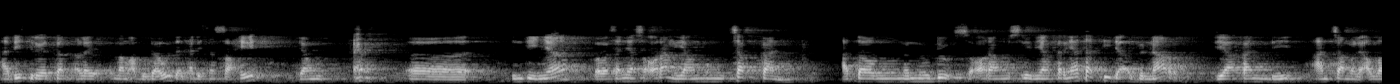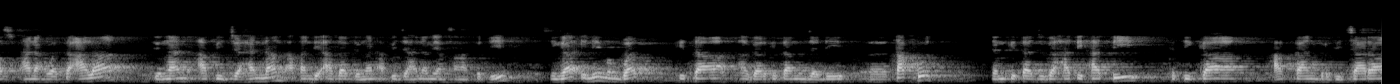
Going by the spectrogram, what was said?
Hadis diriwayatkan oleh Imam Abu Dawud dan hadisnya sahih yang uh, intinya bahwasanya seorang yang mengucapkan atau menuduh seorang muslim yang ternyata tidak benar dia akan diancam oleh Allah Subhanahu wa taala dengan api jahanam akan diadab dengan api jahanam yang sangat pedih sehingga ini membuat kita agar kita menjadi uh, takut dan kita juga hati-hati ketika akan berbicara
